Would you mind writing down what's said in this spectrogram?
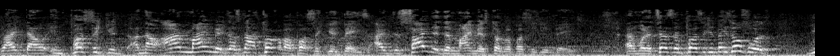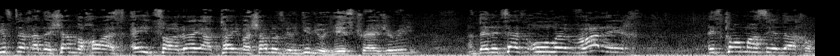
Right now, in Pasuk Yud, now our Maamar does not talk about Pasuk Yud Beis. I've decided that Maamar is talking about Pasuk Yud Beis. And what it says in Pasuk Yud Beis also is, Yiftach Ad Hashem L'cho as Eitz Harei Atayv Hashem is going to give you His treasury. And then it says, Ulevarich, it's called Masiyadacha.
